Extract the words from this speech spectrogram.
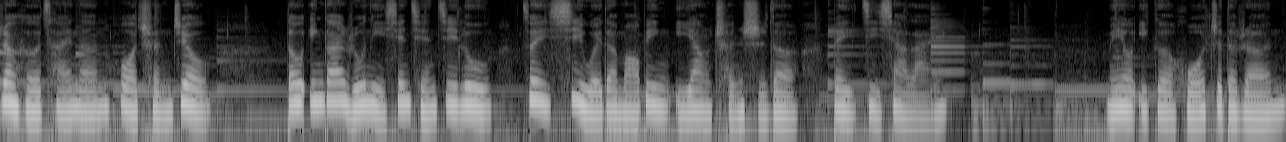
任何才能或成就，都应该如你先前记录最细微的毛病一样诚实的被记下来。没有一个活着的人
